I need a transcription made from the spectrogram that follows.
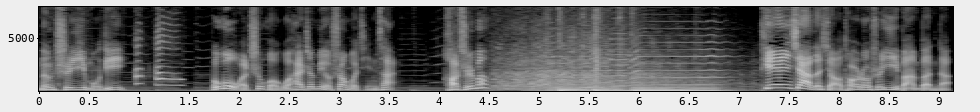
能吃一亩地？不过我吃火锅还真没有涮过芹菜，好吃吗？天下的小偷都是一般笨的。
